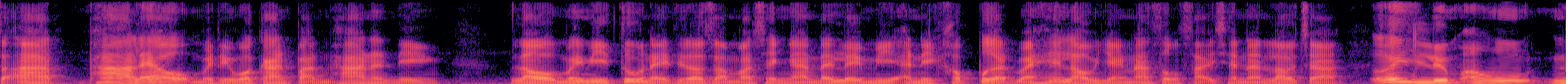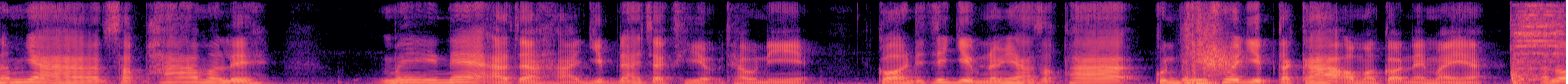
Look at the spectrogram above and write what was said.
สะอาดผ้าแล้วหมายถึงว่าการปั่นผ้านั่นเอง เราไม่มีตู้ไหนที่เราสามารถใช้งานได้เลย มี อันนี้เขาเปิดไว้ให้เราอย่างน่าสงสัย ฉะนั้นเราจะ เอ้ย ลืมเอาน้ำยาซักผ้ามาเลย ไม่แน่อาจจะหาหยิบได้จากที่แถวนี้ ก่อนที่จะหยิบน้ำยาซักผ้า คุณพี่ช่วยหยิบตะกร้าออกมาก่อนได้ไหมอะ ฮัลโหล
